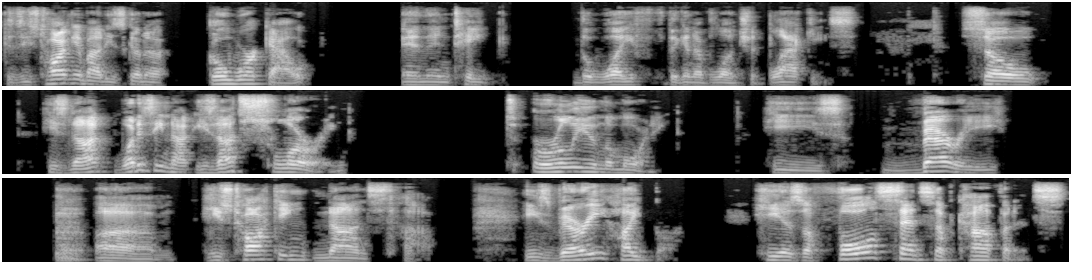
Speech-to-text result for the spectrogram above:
because he's talking about he's going to go work out and then take the wife. They're going to have lunch at Blackie's. So he's not, what is he not? He's not slurring. It's early in the morning. He's very, um, he's talking nonstop. He's very hyper. He has a full sense of confidence.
